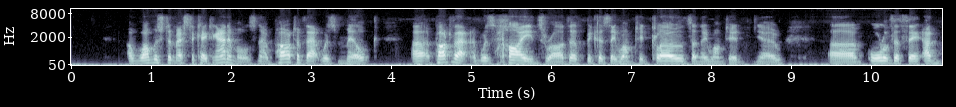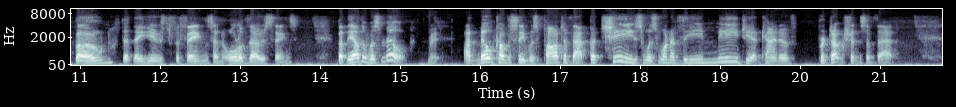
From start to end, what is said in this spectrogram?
And one was domesticating animals. Now part of that was milk. Uh, part of that was hides rather because they wanted clothes and they wanted you know um, all of the thing and bone that they used for things and all of those things. But the other was milk. Right. and milk obviously was part of that but cheese was one of the immediate kind of productions of that.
